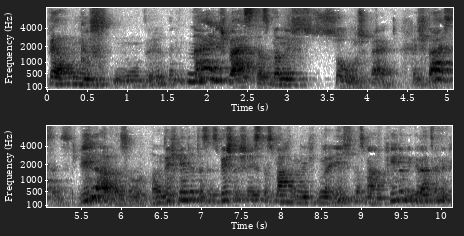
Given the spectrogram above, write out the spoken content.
werden mussten. Und, nein, ich weiß, dass man nicht so schreibt. Ich weiß das, ich will aber so. Und ich finde, dass es wichtig ist, das machen nicht nur ich, das machen viele Migrantinnen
